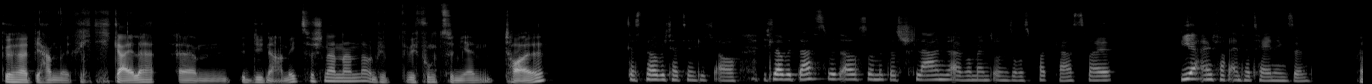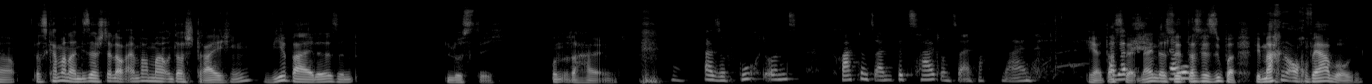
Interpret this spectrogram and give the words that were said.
gehört, wir haben eine richtig geile ähm, Dynamik zwischeneinander und wir, wir funktionieren toll. Das glaube ich tatsächlich auch. Ich glaube, das wird auch so mit das schlagende Argument unseres Podcasts, weil wir einfach entertaining sind. Ja, das kann man an dieser Stelle auch einfach mal unterstreichen. Wir beide sind lustig und unterhaltend. Also bucht uns, fragt uns an, bezahlt uns einfach. Nein. Ja, das wäre, nein, das wäre, das wäre super. Wir machen auch Werbung.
